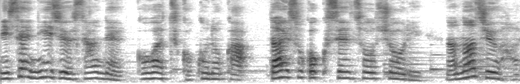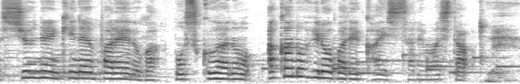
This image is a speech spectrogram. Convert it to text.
2023年5月9日、大祖国戦争勝利78周年記念パレードがモスクワの赤の広場で開始されました。ね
